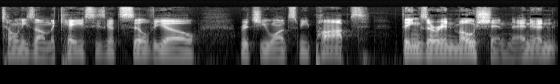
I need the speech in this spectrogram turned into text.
Tony's on the case. He's got Silvio. Richie wants me popped. Things are in motion, and and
